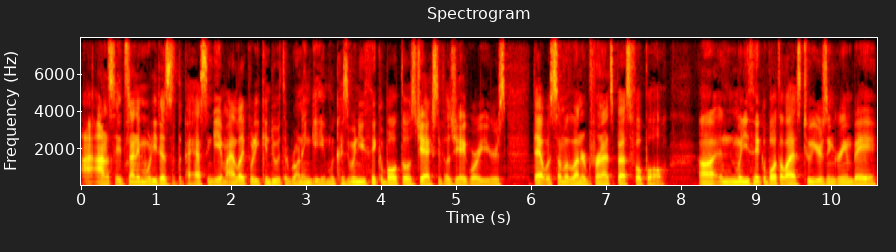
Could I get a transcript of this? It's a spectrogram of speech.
honestly, it's not even what he does with the passing game. I like what he can do with the running game because when you think about those Jacksonville Jaguar years, that was some of Leonard Fournette's best football. Uh, and when you think about the last two years in Green Bay,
